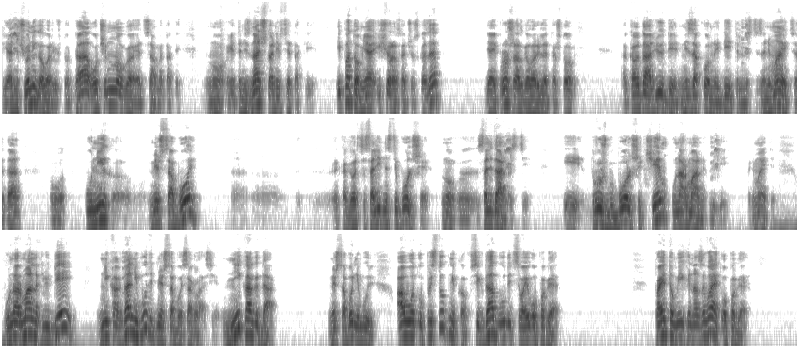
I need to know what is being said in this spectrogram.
Я ничего не говорю, что да, очень много это самое такие. Но это не значит, что они все такие. И потом, я еще раз хочу сказать, я и в прошлый раз говорил это, что когда люди незаконной деятельностью занимаются, да, вот, у них между собой, э, как говорится, солидности больше, ну, э, солидарности и дружбы больше, чем у нормальных людей. Понимаете? У нормальных людей никогда не будет между собой согласия. Никогда. Между собой не будет. А вот у преступников всегда будет свое ОПГ. Поэтому их и называют ОПГ.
